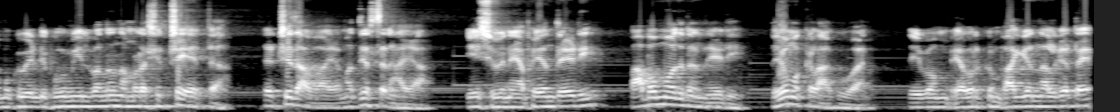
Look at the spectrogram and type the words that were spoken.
നമുക്ക് വേണ്ടി ഭൂമിയിൽ വന്ന് നമ്മുടെ ശിക്ഷയേറ്റ രക്ഷിതാവായ മധ്യസ്ഥനായ യേശുവിനെ അഭയം തേടി പാപമോചനം നേടി ദൈവമക്കളാകുവാൻ ദൈവം എവർക്കും ഭാഗ്യം നൽകട്ടെ.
